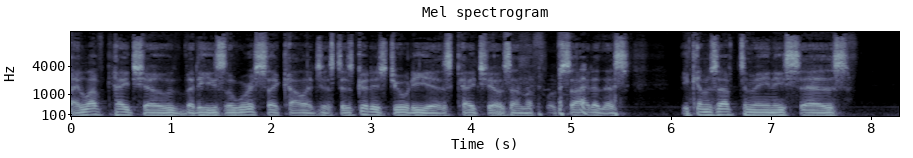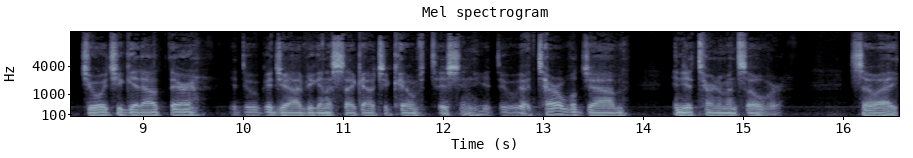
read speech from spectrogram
I love Kaicho, but he's the worst psychologist. As good as Jordy is, Kaicho's on the flip side of this. He comes up to me and he says, George, you get out there, you do a good job, you're going to psych out your competition. You do a terrible job, and your tournament's over. So I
